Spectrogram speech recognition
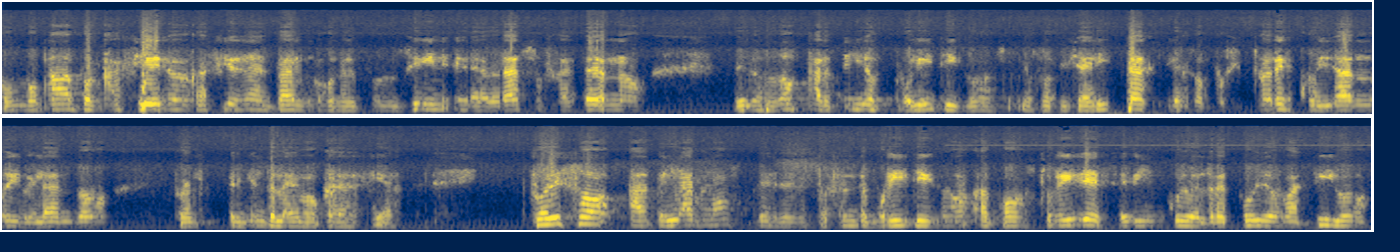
convocada por Cafiero, Cafiero en el palco con el Alfonsín, el abrazo fraterno de los dos partidos políticos, los oficialistas y los opositores, cuidando y velando por el crecimiento de la democracia. Por eso apelamos desde nuestro frente político a construir ese vínculo del repudio masivo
